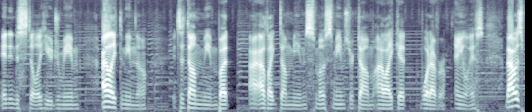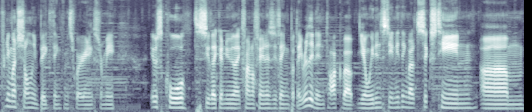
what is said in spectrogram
and it is still a huge meme. I like the meme though. It's a dumb meme, but I, I, like dumb memes. Most memes are dumb. I like it. Whatever. Anyways, that was pretty much the only big thing from Square Enix for me. It was cool to see like a new like Final Fantasy thing, but they really didn't talk about. You know, we didn't see anything about 16. Um,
